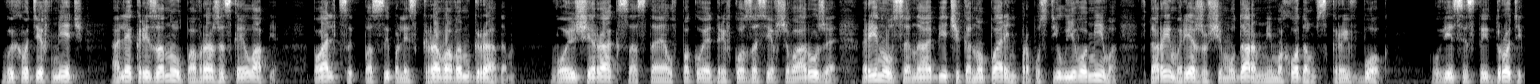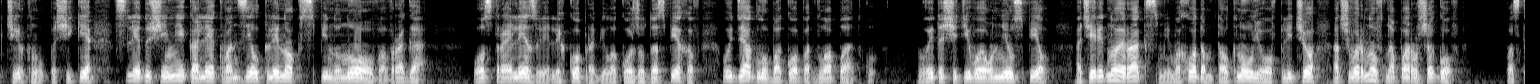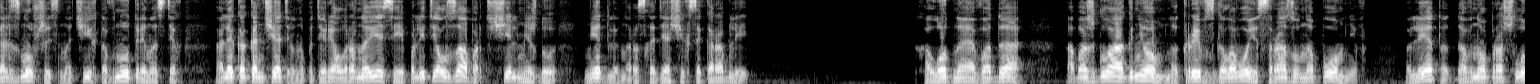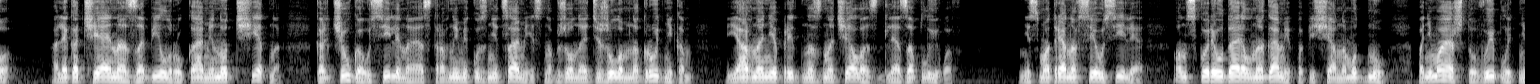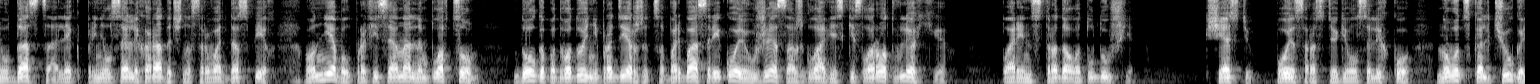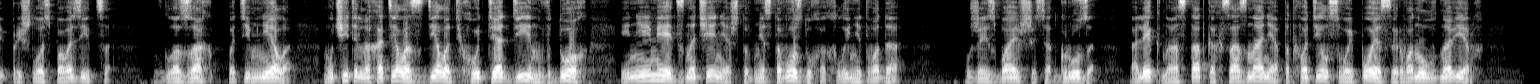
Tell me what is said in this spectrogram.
Выхватив меч, Олег резанул по вражеской лапе. Пальцы посыпались кровавым градом. Воющий Ракс оставил в покое древко засевшего оружия, ринулся на обидчика, но парень пропустил его мимо, вторым режущим ударом мимоходом вскрыв бок. Увесистый дротик чиркнул по щеке, в следующий миг Олег вонзил клинок в спину нового врага. Острое лезвие легко пробило кожу доспехов, уйдя глубоко под лопатку. Вытащить его он не успел – Очередной ракс мимоходом толкнул его в плечо, отшвырнув на пару шагов. Поскользнувшись на чьих-то внутренностях, Олег окончательно потерял равновесие и полетел за борт в щель между медленно расходящихся кораблей. Холодная вода обожгла огнем, накрыв с головой и сразу напомнив. Лето давно прошло. Олег отчаянно забил руками, но тщетно. Кольчуга, усиленная островными кузнецами и снабженная тяжелым нагрудником, явно не предназначалась для заплывов. Несмотря на все усилия, он вскоре ударил ногами по песчаному дну. Понимая, что выплыть не удастся, Олег принялся лихорадочно срывать доспех. Он не был профессиональным пловцом. Долго под водой не продержится. Борьба с рекой уже сожгла весь кислород в легких. Парень страдал от удушья. К счастью, пояс расстегивался легко, но вот с кольчугой пришлось повозиться. В глазах потемнело, мучительно хотелось сделать хоть один вдох, и не имеет значения, что вместо воздуха хлынет вода. Уже избавившись от груза, Олег на остатках сознания подхватил свой пояс и рванул наверх.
